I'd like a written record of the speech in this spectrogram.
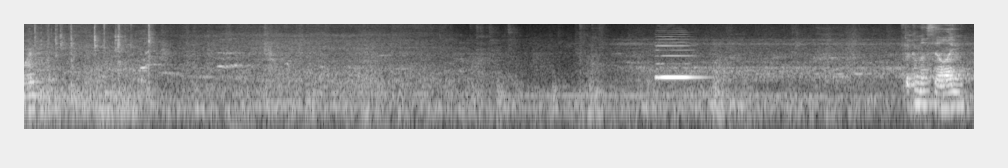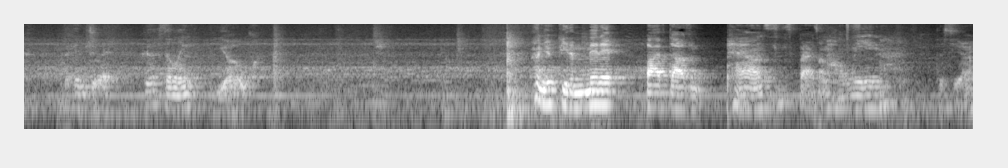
One. Look on the ceiling. Look into it. Look at the ceiling. Yo. 100 feet a minute, 5,000 pounds. Expires on Halloween this year.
